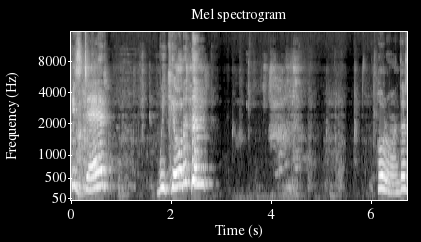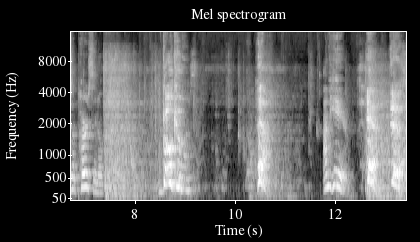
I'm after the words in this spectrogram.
He's dead. We killed him. Hold on, there's a person over there. Goku! I'm here. Yeah, yeah.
